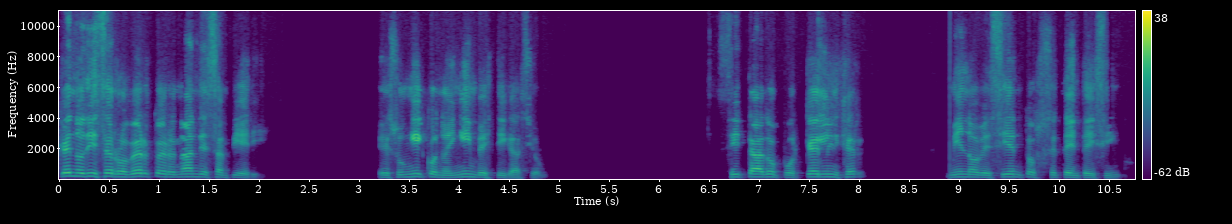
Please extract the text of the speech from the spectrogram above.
¿Qué nos dice Roberto Hernández Sampieri? Es un ícono en investigación. Citado por Kellinger, 1975.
